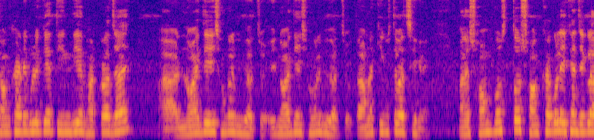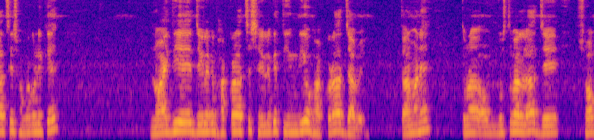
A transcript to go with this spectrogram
সংখ্যাগুলিকে তিন দিয়ে ভাগ করা যায় আর নয় দিয়ে এই সংখ্যাগুলি বিভাজ্য। এই নয় দিয়ে এই সংখ্যাগুলি বিভাজ্য। তা আমরা কি বুঝতে পারছি এখানে? মানে সমস্ত সংখ্যাগুলি এখানে যেগুলো আছে, সংখ্যাগুলিকে নয় দিয়ে যেগুলোকে ভাগ করা যাচ্ছে সেগুলোকে তিন দিয়েও ভাগ করা যাবে। তার মানে তোমরা বুঝতে পারলা যে সব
